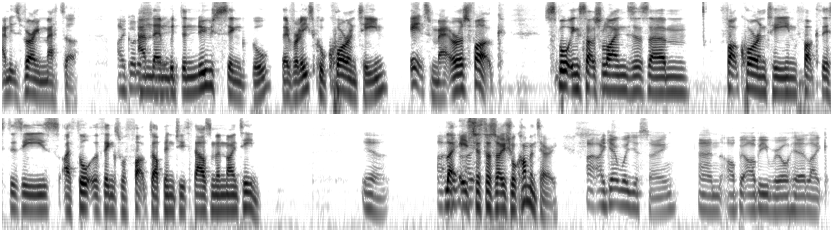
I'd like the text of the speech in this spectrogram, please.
and it's very meta. I got. And say... then with the new single they've released called Quarantine, it's meta as fuck sporting such lines as um, "fuck quarantine," "fuck this disease." I thought the things were fucked up in 2019. Yeah, like I, it's I, just a social commentary. I, I get what you're saying, and I'll be I'll be real here. Like,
